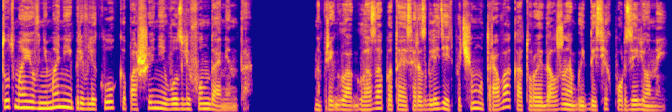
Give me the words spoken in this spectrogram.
Тут мое внимание привлекло копошение возле фундамента. Напрягла глаза, пытаясь разглядеть, почему трава, которая должна быть до сих пор зеленой,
